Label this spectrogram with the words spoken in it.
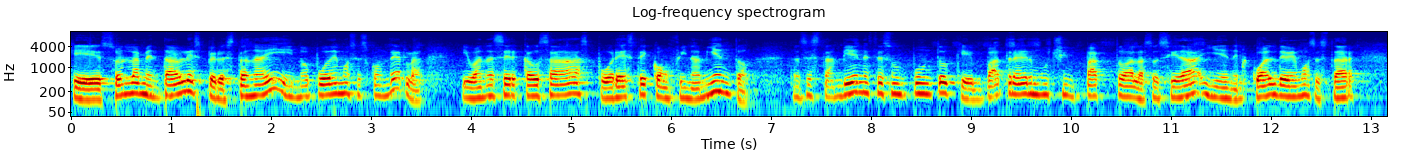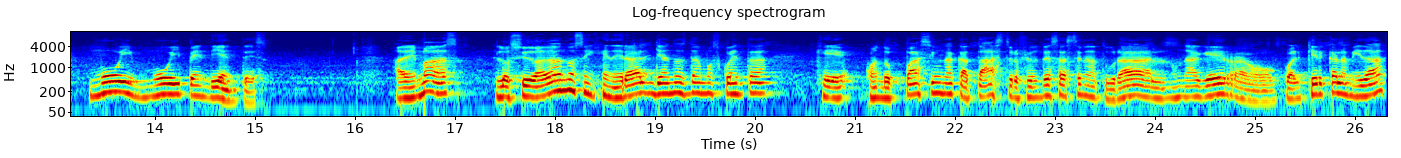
que son lamentables pero están ahí y no podemos esconderla y van a ser causadas por este confinamiento. Entonces también este es un punto que va a traer mucho impacto a la sociedad y en el cual debemos estar muy muy pendientes. Además, los ciudadanos en general ya nos damos cuenta que cuando pase una catástrofe, un desastre natural, una guerra o cualquier calamidad,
